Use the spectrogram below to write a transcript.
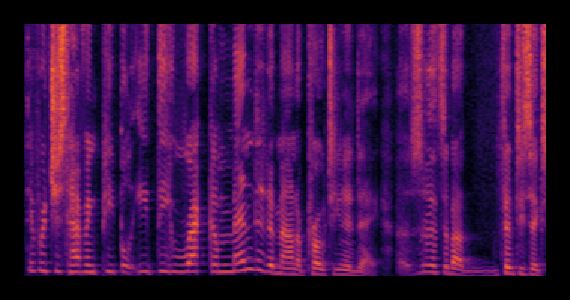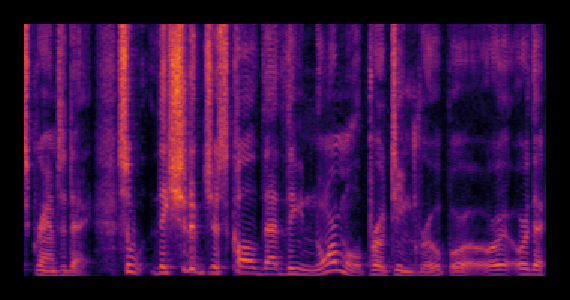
they were just having people eat the recommended amount of protein a day. Uh, so that's about 56 grams a day. So they should have just called that the normal protein group, or, or, or the,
